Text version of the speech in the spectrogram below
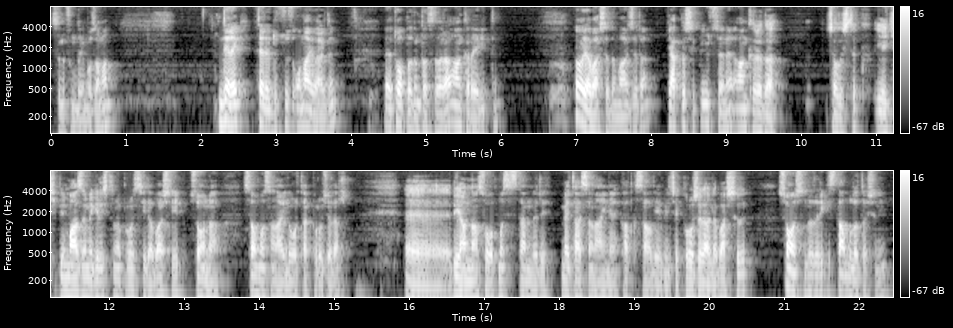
sınıfındayım o zaman. Direkt tereddütsüz onay verdim. Ve topladım tasarıları Ankara'ya gittim. Böyle başladı macera. Yaklaşık bir 3 sene Ankara'da çalıştık. İlk bir malzeme geliştirme projesiyle başlayıp sonra savunma sanayiyle ortak projeler. Ee, bir yandan soğutma sistemleri, metal sanayine katkı sağlayabilecek projelerle başladık. Sonrasında dedik İstanbul'a taşınayım.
